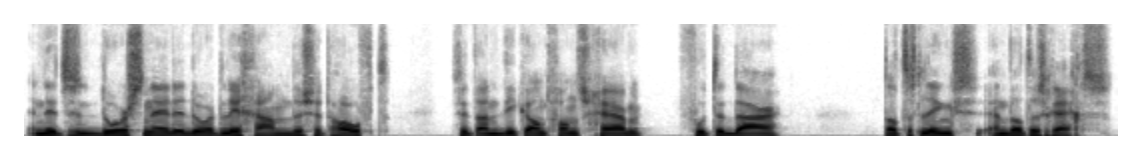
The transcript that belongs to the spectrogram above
En dit is een doorsnede door het lichaam. Dus het hoofd zit aan die kant van het scherm, voeten daar, dat is links en dat is rechts.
